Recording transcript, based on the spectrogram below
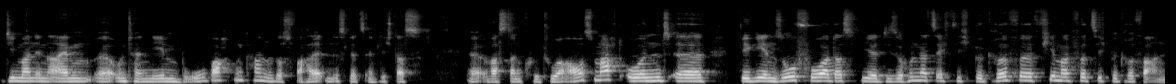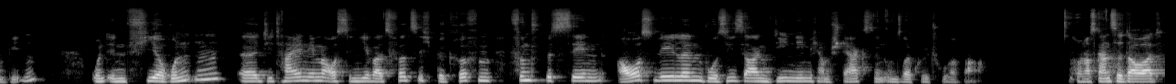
die man in einem äh, Unternehmen beobachten kann. Und das Verhalten ist letztendlich das, äh, was dann Kultur ausmacht. Und äh, wir gehen so vor, dass wir diese 160 Begriffe, 4 mal 40 Begriffe anbieten und in vier Runden äh, die Teilnehmer aus den jeweils 40 Begriffen fünf bis zehn auswählen, wo sie sagen, die nehme ich am stärksten in unserer Kultur wahr. Und das Ganze dauert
